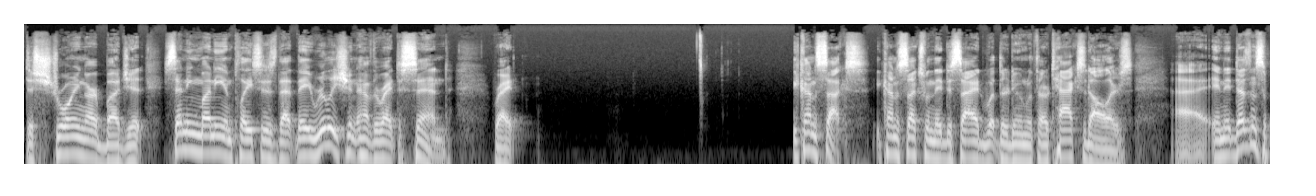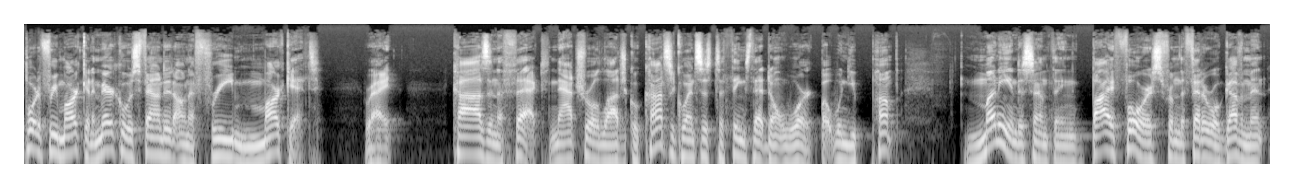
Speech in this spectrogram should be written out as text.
destroying our budget, sending money in places that they really shouldn't have the right to send, right? It kind of sucks. It kind of sucks when they decide what they're doing with our tax dollars. Uh, and it doesn't support a free market. America was founded on a free market, right? Cause and effect, natural logical consequences to things that don't work. But when you pump money into something by force from the federal government,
